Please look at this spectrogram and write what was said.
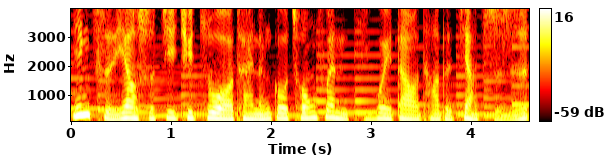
因此，要实际去做，才能够充分体会到它的价值。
